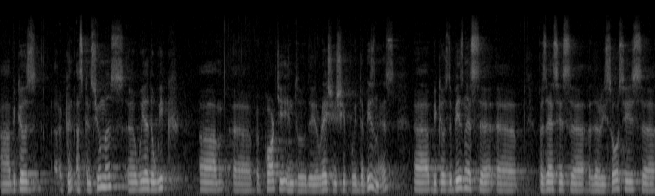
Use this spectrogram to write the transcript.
Uh, because as consumers, we are the weak um, uh, party into the relationship with the business uh, because the business uh, uh possesses uh, the resources, uh,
